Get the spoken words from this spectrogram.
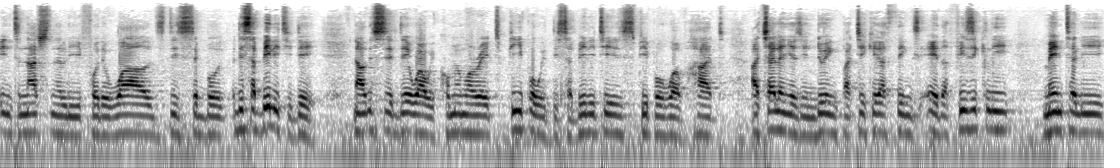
internationally for the World's Disability Day. Now, this is a day where we commemorate people with disabilities, people who have had uh, challenges in doing particular things, either physically, mentally,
